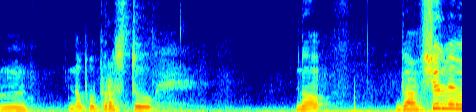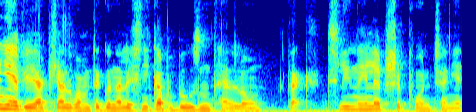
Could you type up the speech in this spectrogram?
mm, no po prostu no byłam w siódmym niebie, jak jadłam tego naleśnika, bo był z nutellą. Tak, czyli najlepsze połączenie.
